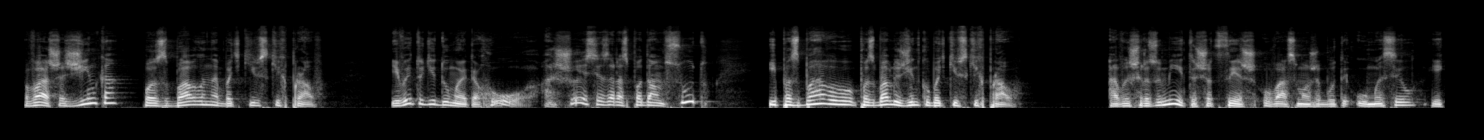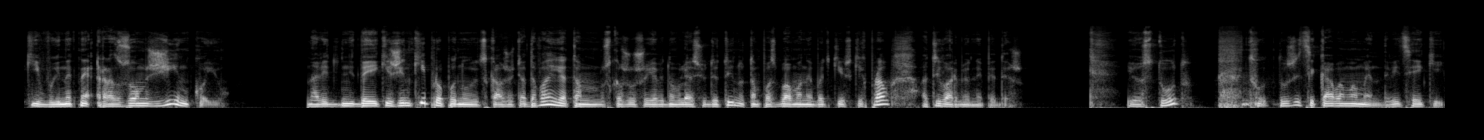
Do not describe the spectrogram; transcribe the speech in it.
ваша жінка позбавлена батьківських прав. І ви тоді думаєте, о, а що якщо я зараз подам в суд і позбавлю, позбавлю жінку батьківських прав? А ви ж розумієте, що це ж у вас може бути умисел, який виникне разом з жінкою. Навіть деякі жінки пропонують, скажуть, а давай я там скажу, що я відмовляюсь від дитину, там позбав мене батьківських прав, а ти в армію не підеш. І ось тут, тут дуже цікавий момент. Дивіться, який.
